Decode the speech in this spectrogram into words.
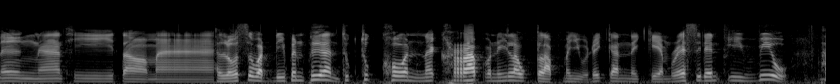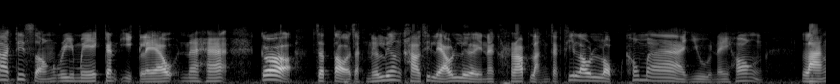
หนึ่งนาทีต่อมา ฮัลโหล สวัสดีเพื่อนๆ ทุกๆ คนนะครับ วันนี้เรากลับมาอยู่ด้วยกันในเกม Resident Evil ภาคที่ 2 Remake กันอีกแล้วนะฮะ ก็จะต่อจากเนื้อเรื่องคราวที่แล้วเลยนะครับ หลังจากที่เราหลบเข้ามาอยู่ในห้องล้าง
